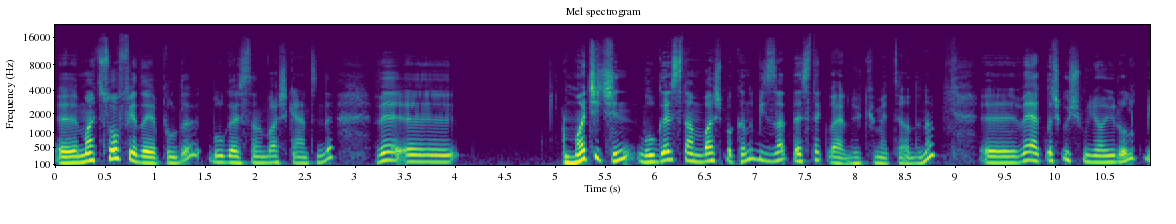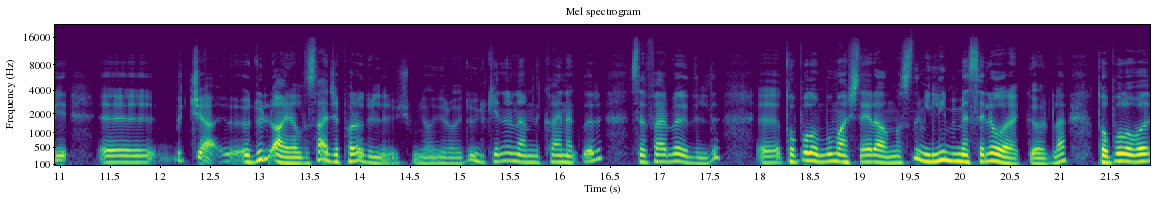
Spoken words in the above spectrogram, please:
e, maç Sofya'da yapıldı. Bulgaristan'ın başkentinde ve e, maç için Bulgaristan Başbakanı bizzat destek verdi hükümeti adına E, ve yaklaşık 3 milyon euroluk bir e, bütçe ödül ayrıldı. Sadece para ödülleri 3 milyon euroydu. Ülkenin önemli kaynakları seferber edildi. E, Topalov'un bu maçta yer almasını milli bir mesele olarak gördüler. Topalov'a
